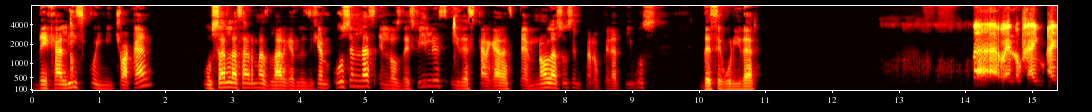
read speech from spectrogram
de Jalisco y Michoacán usar las armas largas. Les dijeron, úsenlas en los desfiles y descargadas, pero no las usen para operativos de seguridad. ah, bueno, pues hay,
